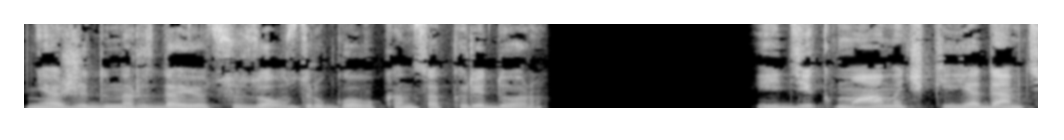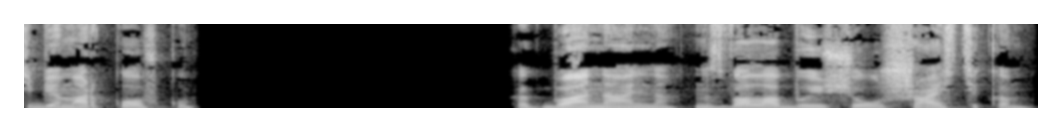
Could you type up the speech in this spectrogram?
Неожиданно раздается зов с другого конца коридора. Иди к мамочке, я дам тебе морковку. Как банально, назвала бы еще ушастиком,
